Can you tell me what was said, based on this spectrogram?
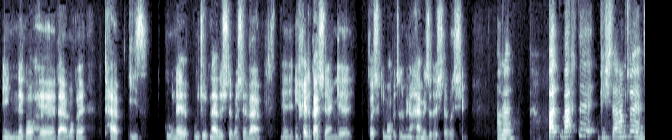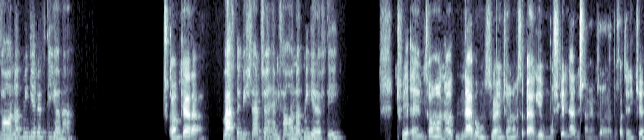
این نگاه در واقع تبعیض گونه وجود نداشته باشه و این خیلی قشنگه. کاش که ما بتونیم اینو همه جا داشته باشیم. آره. بعد وقت بیشترم تو امتحانات می‌گرفتی یا نه؟ چیکار کردم وقت بیشتر تو امتحانات می‌گرفتی؟ توی امتحانات نه به اون صورت. امتحانات مثل بقیه مشکلی نداشتم امتحانات به خاطر اینکه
